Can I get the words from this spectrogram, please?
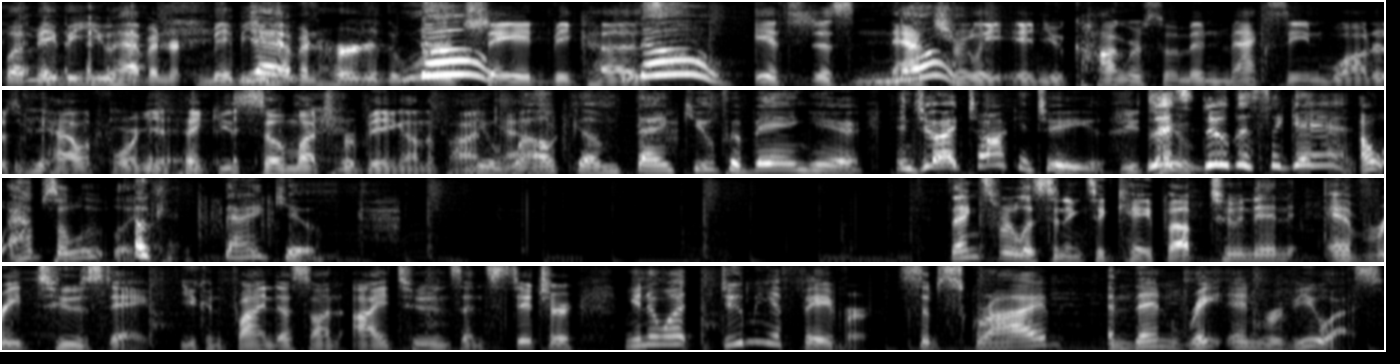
but maybe you haven't maybe you haven't heard of the word No. shade because No. it's just naturally in you congresswoman maxine waters of california thank you so much for being on the podcast You're welcome. Thank you for being here. Enjoy talking to you. You Let's do this again. oh absolutely Okay. Thank you. Thanks for listening to Cape Up. Tune in every Tuesday. You can find us on iTunes and Stitcher. You know what? Do me a favor subscribe and then rate and review us.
